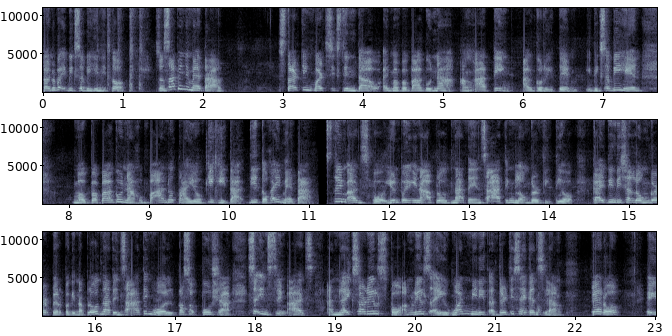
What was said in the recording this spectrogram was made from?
So ano ba ibig sabihin nito? So sabi ni Meta, starting March 16 daw ay mababago na ang ating algorithm. Ibig sabihin, magbabago na kung paano tayo kikita dito kay Meta. Stream ads po, yun po yung ina-upload natin sa ating longer video. Kahit hindi siya longer, pero pag in-upload natin sa ating wall, pasok po siya sa in-stream ads. Unlike sa Reels po, ang Reels ay 1 minute and 30 seconds lang, pero eh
